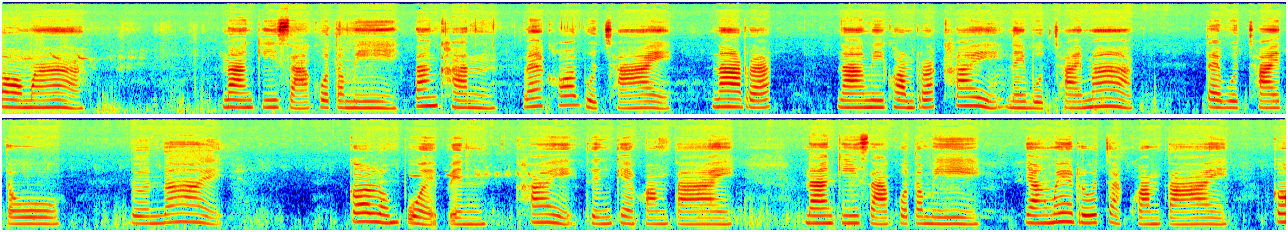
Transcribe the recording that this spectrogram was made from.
ต่อมา นางกีสาโคตมี ตั้งครรภ์และคลอดบุตรชาย น่ารัก นางมีความรักใคร่ในบุตรชายมาก แต่บุตรชายโต เดินได้ ก็ล้มป่วยเป็น ข้ถึงแก่ความตาย นางกีสาโคตมี ยังไม่รู้จักความตาย ก็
